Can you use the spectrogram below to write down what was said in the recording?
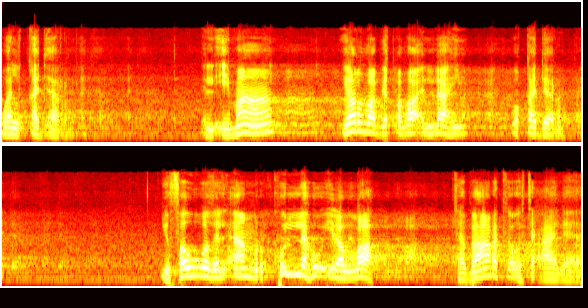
والقدر. الامام يرضى بقضاء الله وقدره. يفوض الأمر كله إلى الله تبارك وتعالى.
